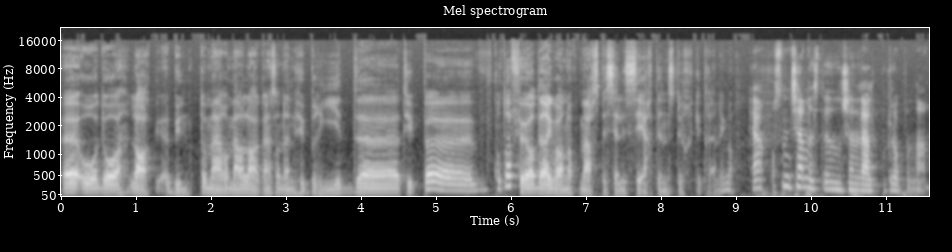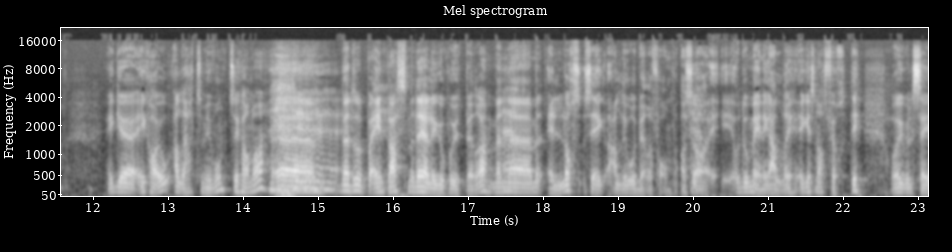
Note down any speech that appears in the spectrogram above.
Uh, og da lag, begynte å mer og mer lage en sånn hybrid-type kontra før, der jeg var nok mer spesialisert innen styrketrening. da. ja. Åssen kjennes det sånn generelt på kroppen, da? Jeg, eh, jeg har jo aldri hatt så mye vondt som jeg har nå. Eh, men på én plass, men det ligger jo på å utbedre. Men, eh, men ellers så er jeg aldri vært i bedre form. Altså, Og da mener jeg aldri. Jeg er snart 40, og jeg vil si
